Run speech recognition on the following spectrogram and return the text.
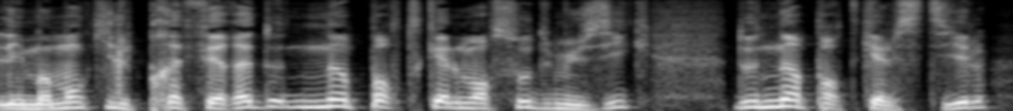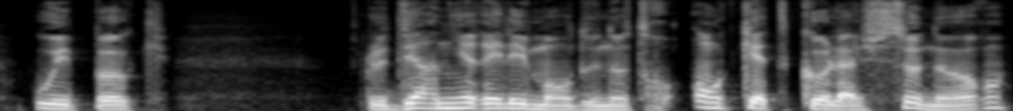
les moments qu'il préférait de n'importe quel morceau de musique, de n'importe quel style ou époque. Le dernier élément de notre enquête collage sonore,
